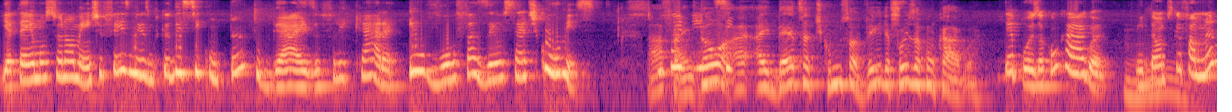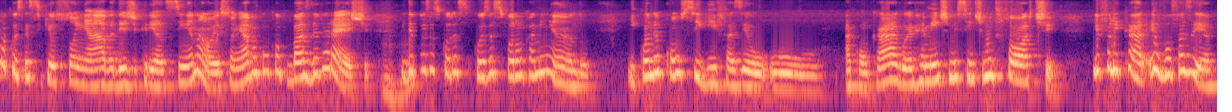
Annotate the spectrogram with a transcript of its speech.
E até emocionalmente fez mesmo, porque eu desci com tanto gás, eu falei, cara, eu vou fazer os sete cumes. Ah, tá. Então a, a, ideia do sete cumes só veio depois da Concagua? Depois da Concagua. Uhum. Então, é por isso que eu falo, não é uma coisa assim, que eu sonhava desde criancinha, não. Eu sonhava com o campo base do Everest. Uhum. E depois as coisas, coisas foram caminhando. E quando eu consegui fazer o, o, a Concagua, eu realmente me senti muito forte. E eu falei, cara, eu vou fazer.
